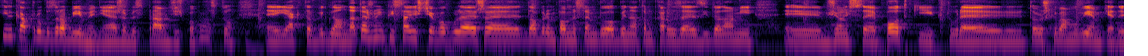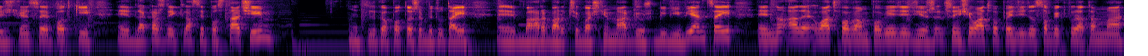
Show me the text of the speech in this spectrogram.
kilka prób zrobimy, nie, żeby sprawdzić po prostu jak to wygląda. Też mi pisaliście w ogóle, że dobrym pomysłem byłoby na tą karuzelę z idolami wziąć sobie potki, które, to już chyba mówiłem kiedyś, wziąć sobie potki dla każdej klasy postaci, tylko po to, żeby tutaj e, Barbar czy właśnie Mariusz bili więcej, e, no ale łatwo Wam powiedzieć, w sensie łatwo powiedzieć osobie, która tam ma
